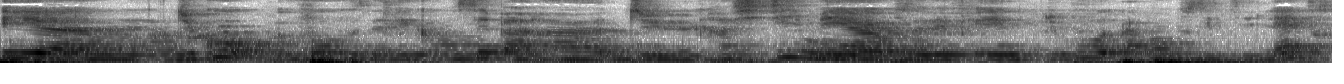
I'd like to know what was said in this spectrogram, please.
Et euh, du coup, vous, vous avez commencé par euh, du graffiti, mais euh, vous avez fait, du coup, avant vous étiez lettres,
